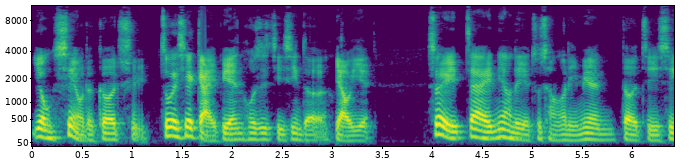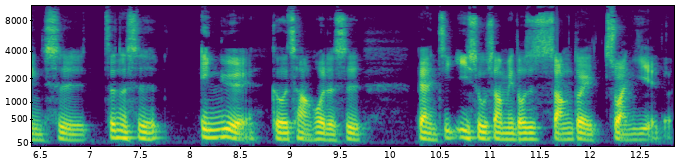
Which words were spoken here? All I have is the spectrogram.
用现有的歌曲做一些改编或是即兴的表演。所以在那样的演出场合里面的即兴是真的是音乐、歌唱或者是表演技艺术上面都是相对专业的，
